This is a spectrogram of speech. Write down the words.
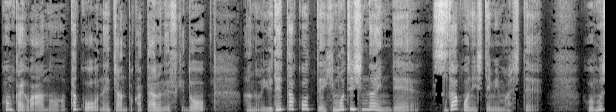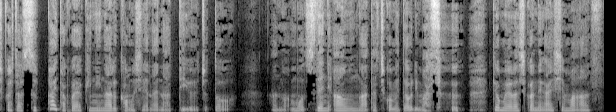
今回はあの、タコをね、ちゃんと買ってあるんですけど、あの、ゆでタコって日持ちしないんで、酢だこにしてみまして、これもしかしたら酸っぱいたこ焼きになるかもしれないなっていう、ちょっと、あの、もうすでに暗雲が立ち込めております。今日もよろしくお願いします。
